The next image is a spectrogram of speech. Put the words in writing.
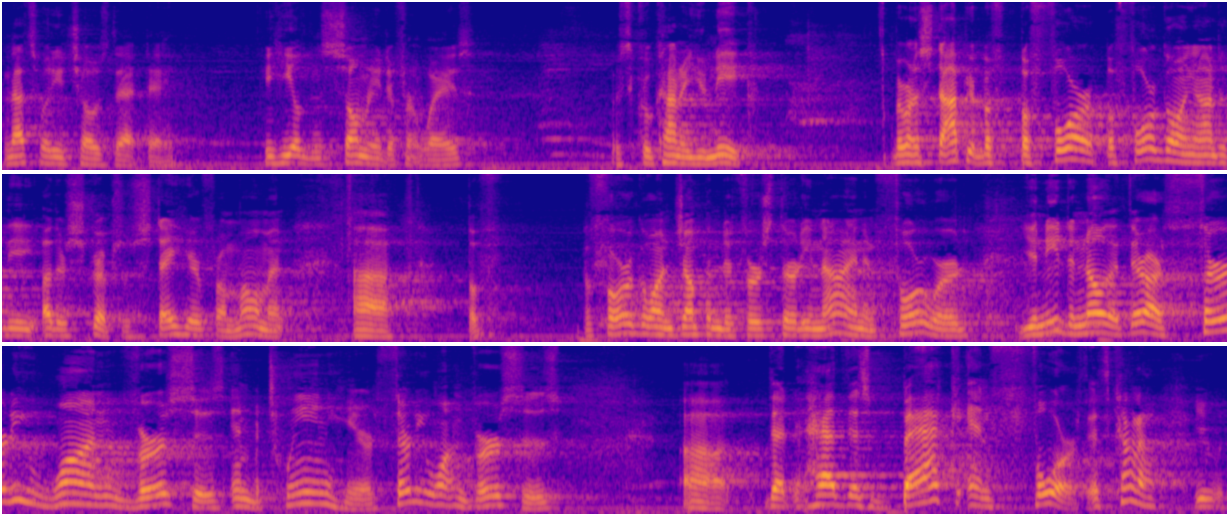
And that's what he chose that day. He healed in so many different ways. It was kind of unique. But we're going to stop here before, before going on to the other scriptures. Stay here for a moment. Uh, before we go on, jump into verse 39 and forward, you need to know that there are 31 verses in between here, 31 verses uh, that had this back and forth. It's kind of,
